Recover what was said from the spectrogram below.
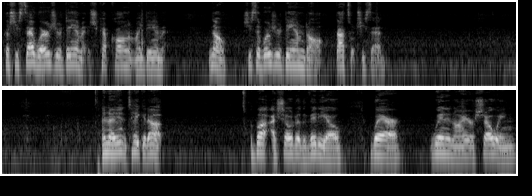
Because she said, where's your Dammit? She kept calling it my Dammit. No, she said, where's your damn doll? That's what she said. And I didn't take it up. But I showed her the video where Win and I are showing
